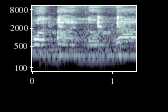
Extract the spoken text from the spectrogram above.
what I know now.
